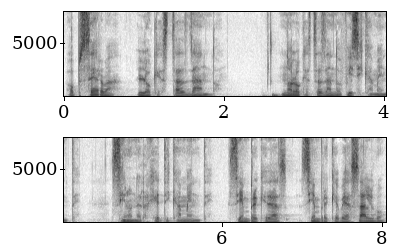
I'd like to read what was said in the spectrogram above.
observa lo que estás dando, no lo que estás dando físicamente, sino energéticamente. Siempre que, das, siempre que veas algo,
